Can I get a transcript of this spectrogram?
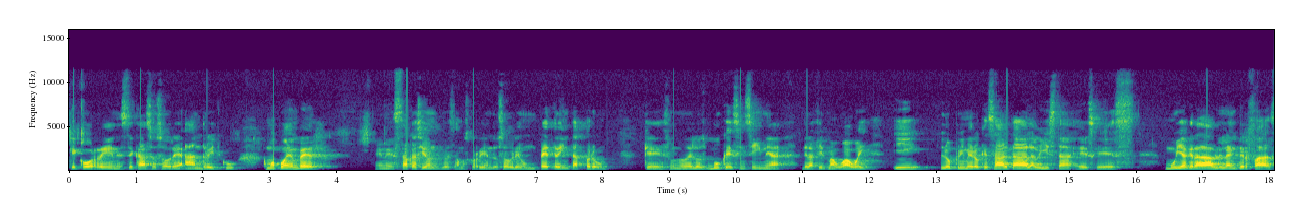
que corre en este caso sobre Android Q. Como pueden ver, en esta ocasión lo estamos corriendo sobre un P30 Pro, que es uno de los buques insignia de la firma Huawei y lo primero que salta a la vista es que es muy agradable la interfaz,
